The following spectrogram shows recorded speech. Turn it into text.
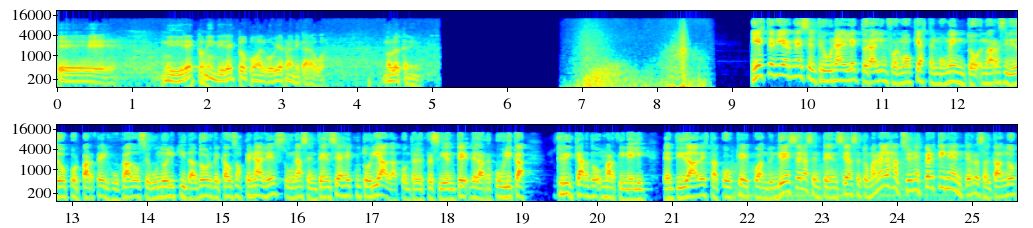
eh, ni directo ni indirecto, con el gobierno de Nicaragua. No lo he tenido. Y este viernes el Tribunal Electoral informó que hasta el momento no ha recibido por parte del juzgado segundo liquidador de causas penales una sentencia ejecutoriada contra el presidente de la República, Ricardo Martinelli. La entidad destacó que cuando ingrese la sentencia se tomarán las acciones pertinentes, resaltando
